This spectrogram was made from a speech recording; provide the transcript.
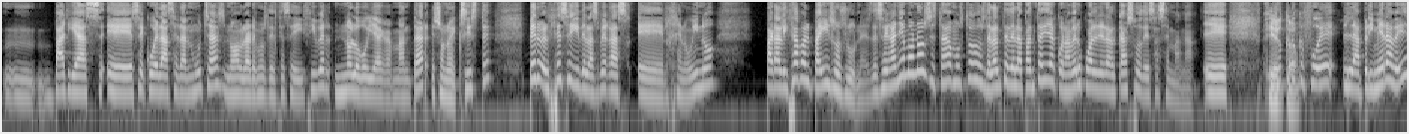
mm, varias eh, secuelas eran muchas no hablaremos de CSI Cyber no lo voy a mantar eso no existe pero el CSI de Las Vegas eh, el genuino paralizaba el país los lunes. Desengañémonos, estábamos todos delante de la pantalla con a ver cuál era el caso de esa semana. Eh, yo creo que fue la primera vez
